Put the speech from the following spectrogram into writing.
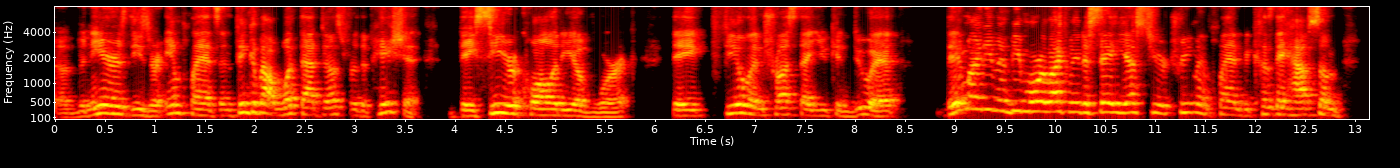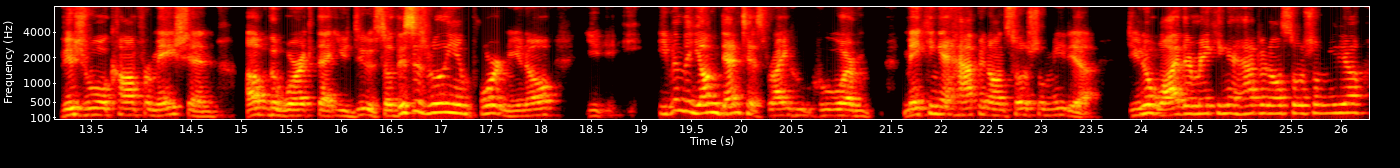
uh, veneers, these are implants, and think about what that does for the patient. They see your quality of work, they feel and trust that you can do it. They might even be more likely to say yes to your treatment plan because they have some visual confirmation of the work that you do. So this is really important, you know, you, even the young dentists, right, who, who are making it happen on social media. Do you know why they're making it happen on social media?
